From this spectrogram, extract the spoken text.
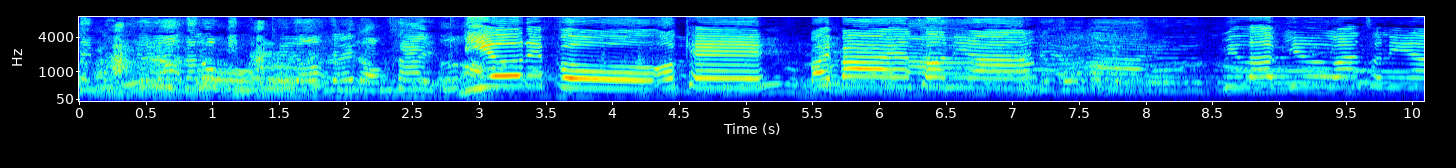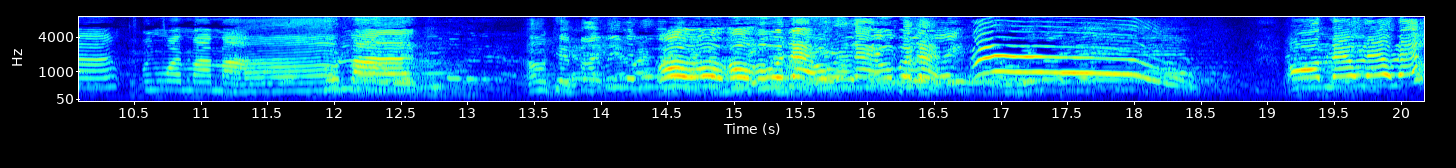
กินผักเยอะๆนะลูกกินผักเยอะๆจะได้ท้องไส้อื้อ Beautiful okay bye bye Antonia We love you Antonia my mama Good luck โอเคไปไม่ไปลูก Oh oh oh over there over there over there ออมเร็วเร็วเร็ว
